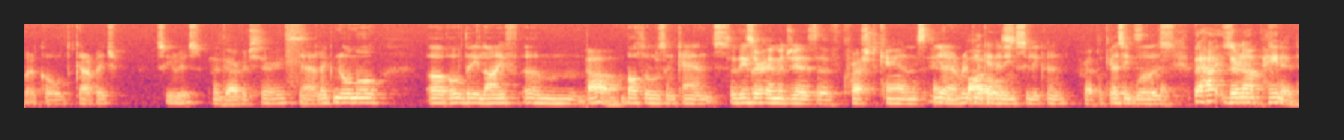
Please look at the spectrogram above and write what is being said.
were called garbage series. The garbage series. Yeah, like normal, uh, all-day life um, Oh. bottles and cans. So these are images of crushed cans and yeah, replicated bottles in silicon replicated as it silicon. was. But how they're not painted.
